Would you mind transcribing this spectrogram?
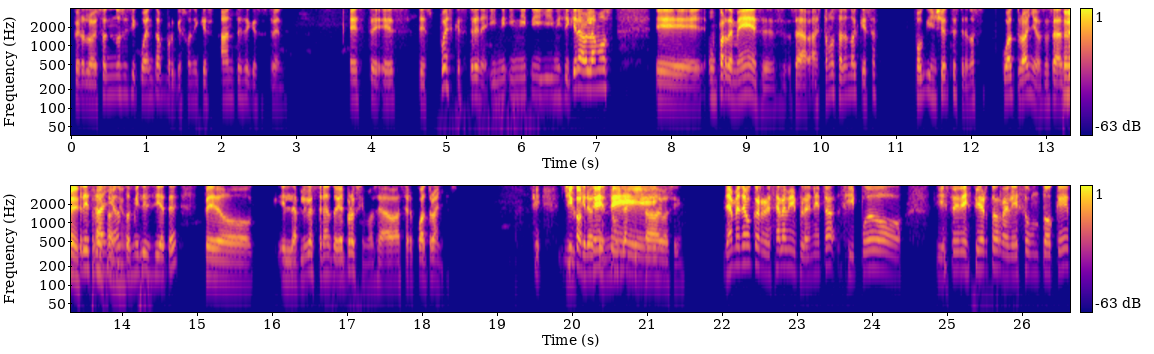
pero lo de Sonic no sé si cuenta porque Sonic es antes de que se estrene. Este es después que se estrene. Y ni, y ni- y ni siquiera hablamos eh, un par de meses. O sea, estamos hablando que esa fucking shit se estrenó hace cuatro años. O sea, hace Tres, tres, tres años, años. 2017, pero la película se estrena todavía el próximo. O sea, va a ser cuatro años. Sí. Y Chicos, creo que nunca he este, escuchado algo así. Ya me tengo que regresar a mi planeta. Si puedo y estoy despierto, regreso un toque.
